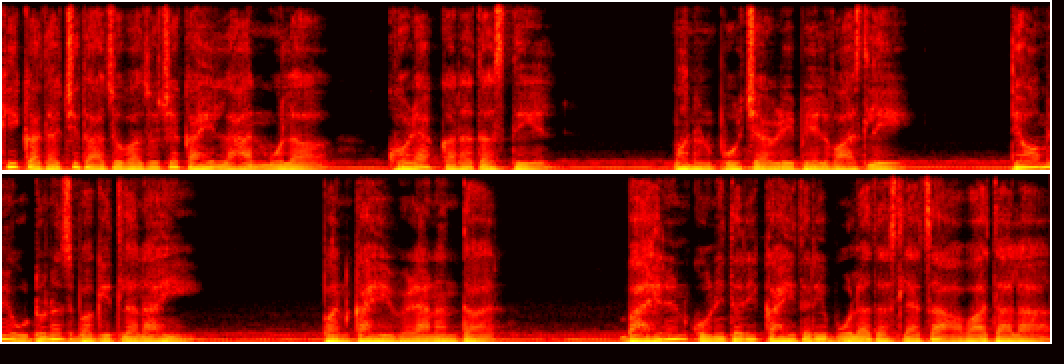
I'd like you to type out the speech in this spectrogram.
की कदाचित आजूबाजूचे काही लहान मुलं खोड्या करत असतील. म्हणून पुढच्या वेळी बेल वाजली तेव्हा मी उठूनच बघितलं नाही. पण काही वेळानंतर बाहेरून कोणीतरी काहीतरी बोलत असल्याचा आवाज आला.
